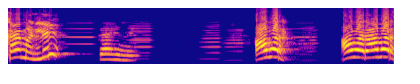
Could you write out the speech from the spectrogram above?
काय म्हणली? काय नाही. आवर आवर आवर.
